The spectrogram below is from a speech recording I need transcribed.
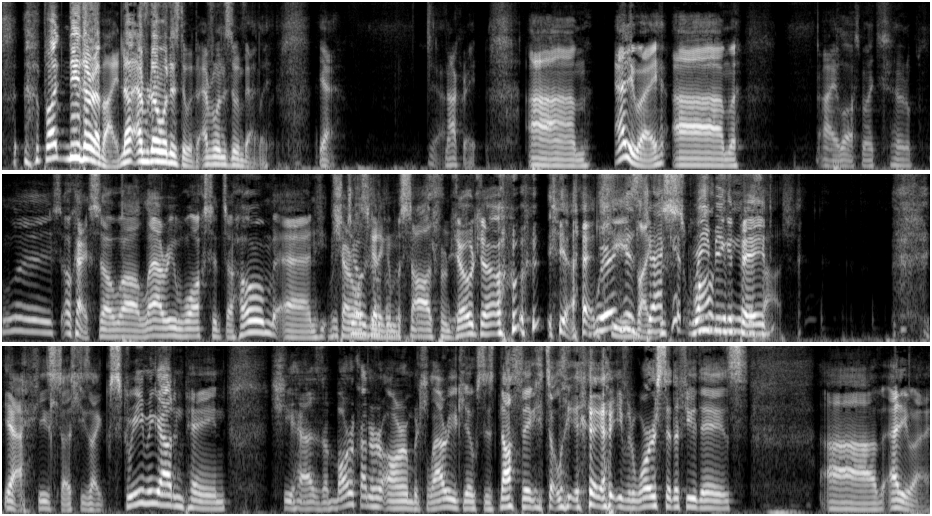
but neither am I. No, everyone is doing. Everyone's doing badly. Yeah, Yeah. not great. Um. Anyway, um. I lost my total place. Okay, so uh, Larry walks into home and he, With Cheryl's JoJo getting a massage from JoJo. yeah, and Wearing she's his like jacket screaming in pain. Yeah, he's uh, she's like screaming out in pain. She has a mark on her arm, which Larry jokes is nothing. It's only even worse in a few days. Um, anyway,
